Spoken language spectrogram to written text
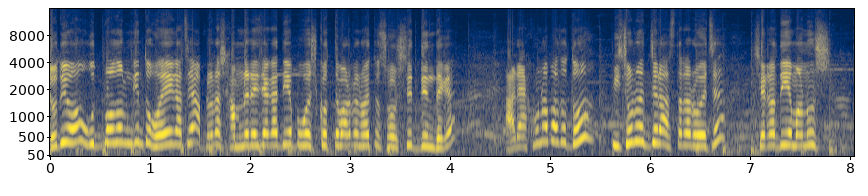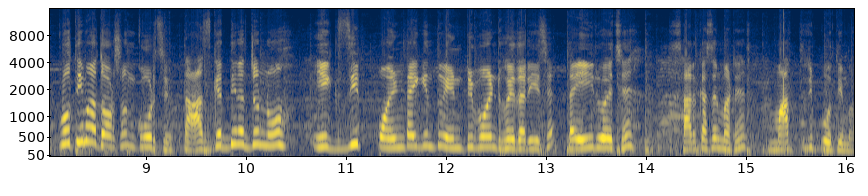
যদিও উদ্বোধন কিন্তু হয়ে গেছে, আপনারা সামনের এই জায়গা দিয়ে প্রবেশ করতে পারবেন হয়তো ষষ্ঠীর দিন থেকে। আর এখন আপাতত পিছনের যে রাস্তাটা রয়েছে, সেটা দিয়ে মানুষ প্রতিমা দর্শন করছে। তা আজকের দিনের জন্য এক্সিট পয়েন্টটাই কিন্তু এন্ট্রি পয়েন্ট হয়ে দাঁড়িয়েছে। তাই এই রয়েছে সার্কাসের মাঠে মাতৃ প্রতিমা।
